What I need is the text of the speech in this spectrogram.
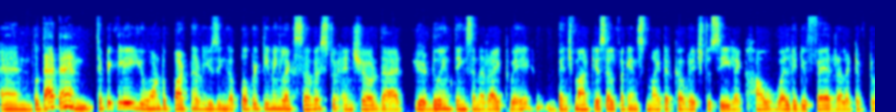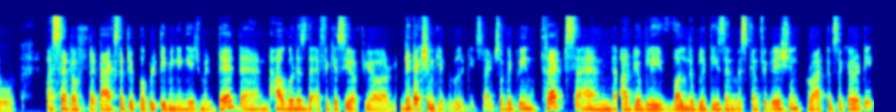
and to that end, typically you want to partner using a purple teaming like service to ensure that you're doing things in a right way. Benchmark yourself against MITRE coverage to see like how well did you fare relative to a set of attacks that your purple teaming engagement did and how good is the efficacy of your detection capabilities right? So between threats and arguably vulnerabilities and misconfiguration proactive security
